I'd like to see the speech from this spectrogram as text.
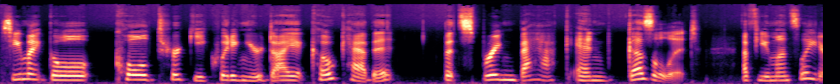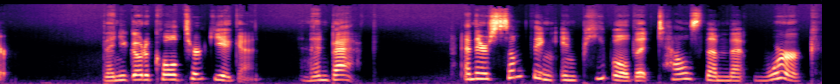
So you might go cold turkey quitting your Diet Coke habit, but spring back and guzzle it a few months later. Then you go to cold turkey again and then back. And there's something in people that tells them that work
